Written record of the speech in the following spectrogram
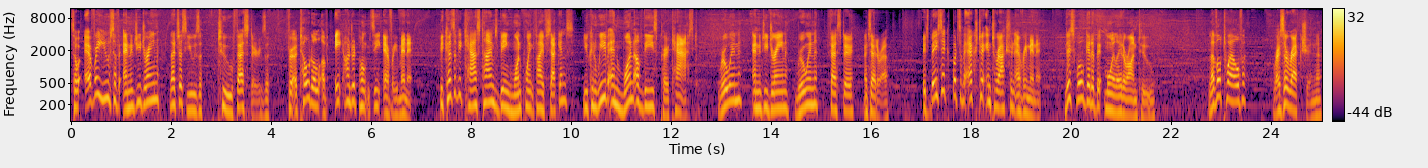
So every use of Energy Drain lets us just use 2 Festers, for a total of 800 potency every minute. Because of your cast times being 1.5 seconds, you can weave in one of these per cast. Ruin, Energy Drain, Ruin, Fester, etc. It's basic, but some extra interaction every minute. This will get a bit more later on too. Level 12, Resurrection.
